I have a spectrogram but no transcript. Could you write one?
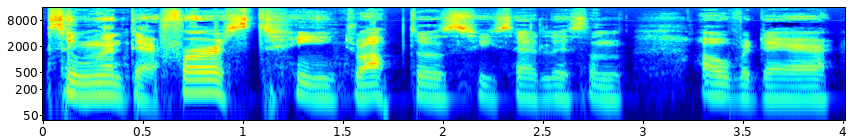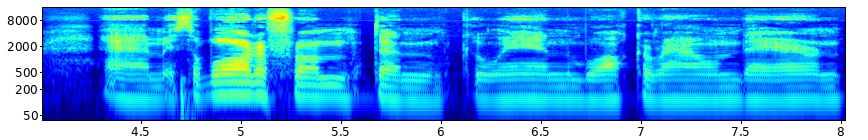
so we went there first. He dropped us. He said, "Listen, over there, um, it's the waterfront, and go in, walk around there." And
